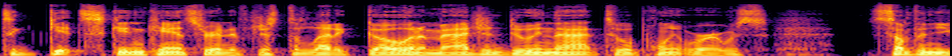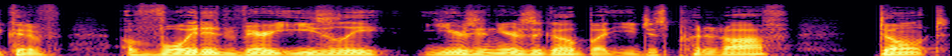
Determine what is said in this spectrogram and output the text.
to get skin cancer and if just to let it go and imagine doing that to a point where it was something you could have avoided very easily years and years ago, but you just put it off. Don't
